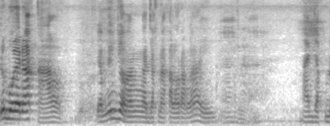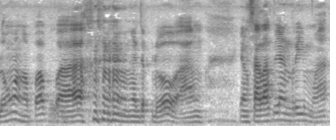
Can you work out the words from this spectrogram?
lu boleh nakal. Yang penting jangan ngajak nakal orang lain. Ngajak doang mah nggak apa-apa. Ngajak doang. Yang salah tuh yang nerima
